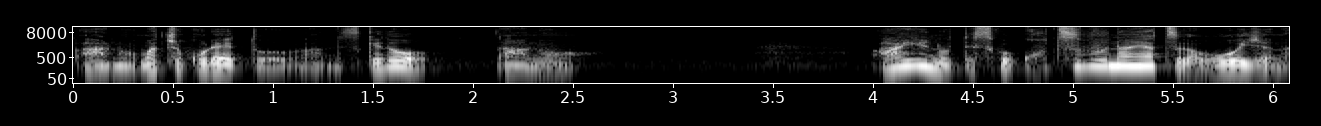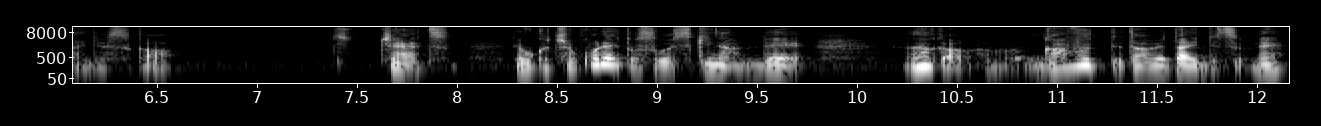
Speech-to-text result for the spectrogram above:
あの、まあ、チョコレートなんですけどあのああいうのってすごい小粒なやつが多いじゃないですか。ちっちゃいやつ。で僕チョコレートすごい好きなんでなんかガブって食べたいんですよね。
